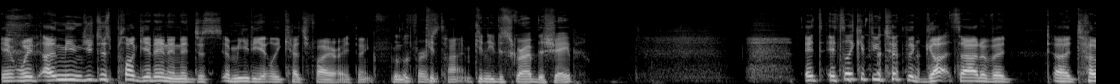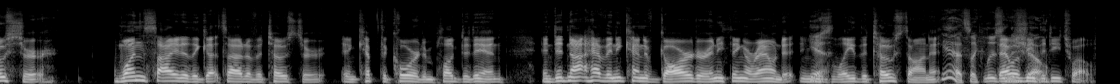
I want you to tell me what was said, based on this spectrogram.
It would. I mean, you just plug it in and it just immediately catch fire. I think from the first can, time. Can you describe the shape? It, it's like if you took the guts out of a, a toaster, one side of the guts out of a toaster, and kept the cord and plugged it in, and did not have any kind of guard or anything around it, and you just laid the toast on it. Yeah, it's like losing that the would shell. be the D12.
